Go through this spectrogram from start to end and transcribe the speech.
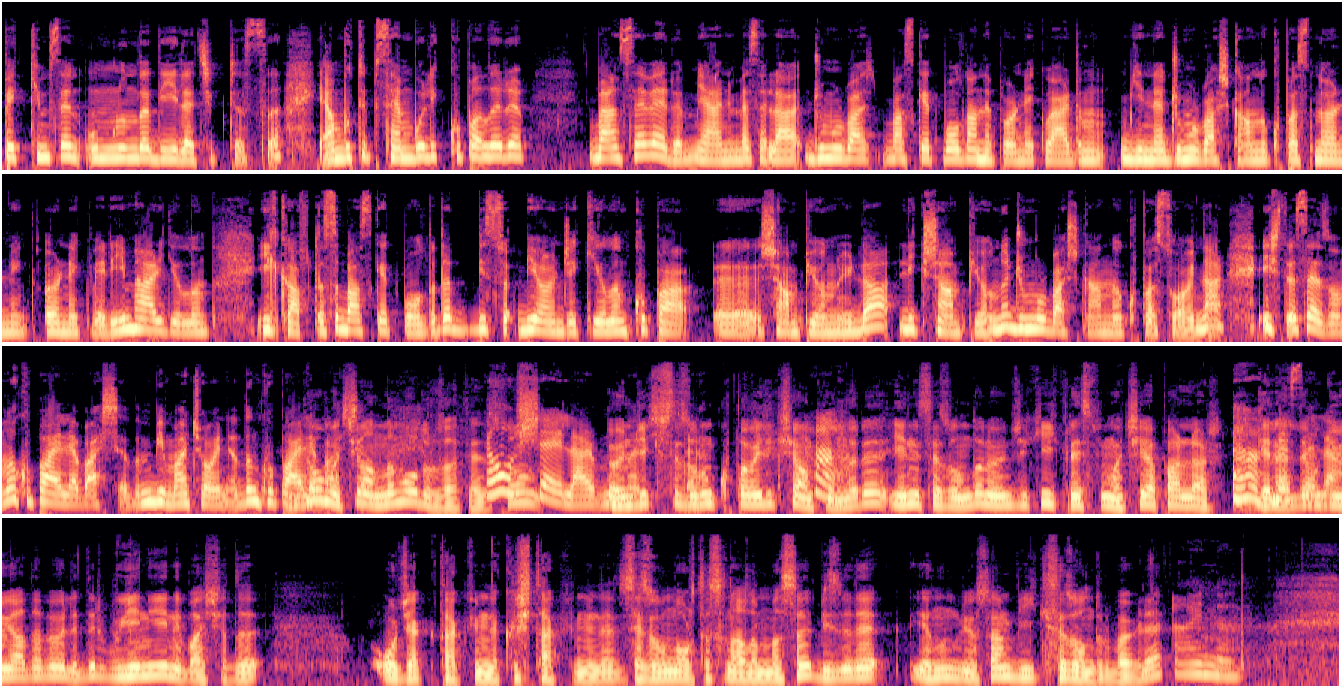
pek kimsenin umrunda değil açıkçası. Yani bu tip sembolik kupaları ben severim. Yani mesela Cumhurbaş basketboldan hep örnek verdim. Yine Cumhurbaşkanlığı kupasını örnek, örnek vereyim. Her yılın ilk haftası basketbolda da bir, bir önceki yılın kupa e, şampiyonuyla lig şampiyonu Cumhurbaşkanlığı kupası oynar. İşte sezona kupayla başladım. Bir maç oynadın kupayla başladın. O maçın anlamı olur zaten. Ya Son, o şeyler bunlar Önceki işte. sezonun kupa ve lig şampiyonları ha. yeni sezondan önceki ilk resmi maçı yaparlar. Ha, Genelde mesela. bu dünyada böyledir. Bu yeni yeni başladı Ocak takviminde, kış takviminde sezonun ortasına alınması bizde de yanılmıyorsam bir iki sezondur böyle. Aynen.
